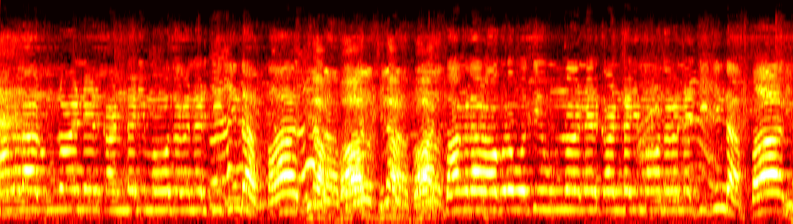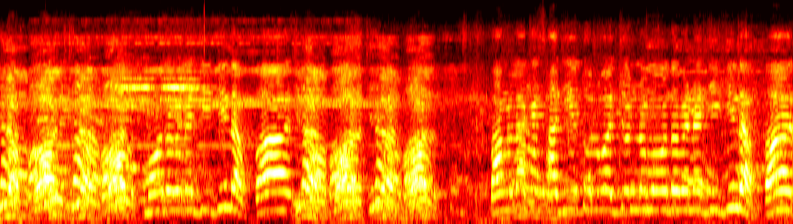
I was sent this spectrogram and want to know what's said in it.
বাংলার উন্নয়নের কাণ্ডারি মমতা ব্যানার্জি জিন্দাবাদ। বাংলার অগ্রগতি উন্নয়নের কাণ্ডারি মমতা ব্যানার্জি জিন্দাবাদ। মমতা ব্যানার্জি জিন্দাবাদ। বাংলাকে সাজিয়ে তোলবার জন্য মমতা ব্যানার্জি জিন্দাবাদ।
